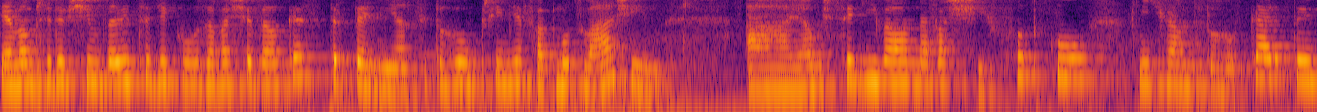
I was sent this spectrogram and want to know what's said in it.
Já vám především velice děkuju za vaše velké strpení, já si toho upřímně fakt moc vážím. A já už se dívám na vaši fotku, míchám toho karty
